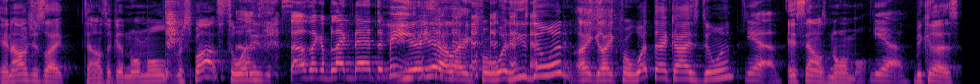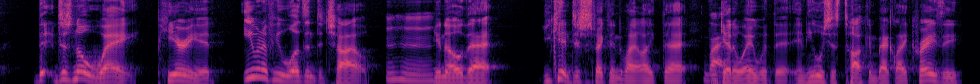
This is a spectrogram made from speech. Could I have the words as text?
And I was just like, sounds like a normal response to what he's. Sounds like a black dad to me. Yeah, yeah, like for what he's doing, like like for what that guy's doing. Yeah. it sounds normal. Yeah. because th- there's no way, period. Even if he wasn't the child, you know that you can't disrespect anybody like that and Mm-hmm. Get away with it. And he was just talking back like crazy.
